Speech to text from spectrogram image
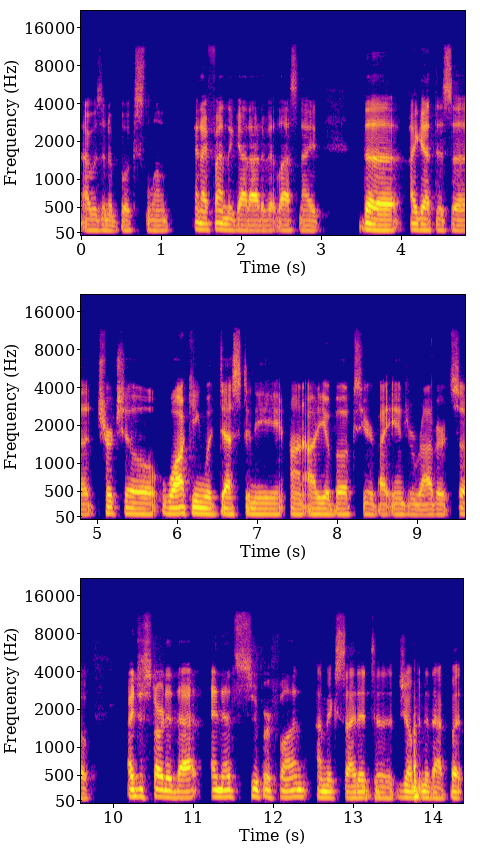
I was in a book slump and I finally got out of it last night. The I got this uh Churchill Walking with Destiny on audiobooks here by Andrew Roberts. So I just started that and that's super fun. I'm excited to jump into that. But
